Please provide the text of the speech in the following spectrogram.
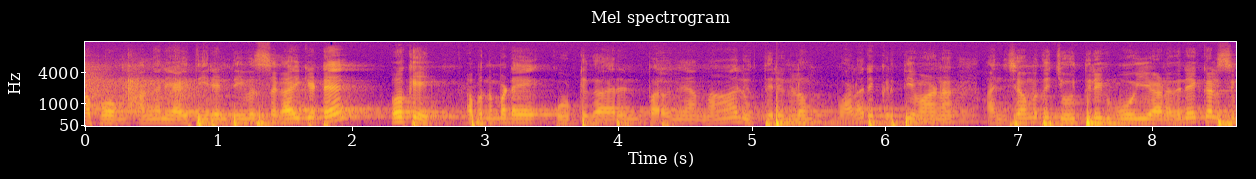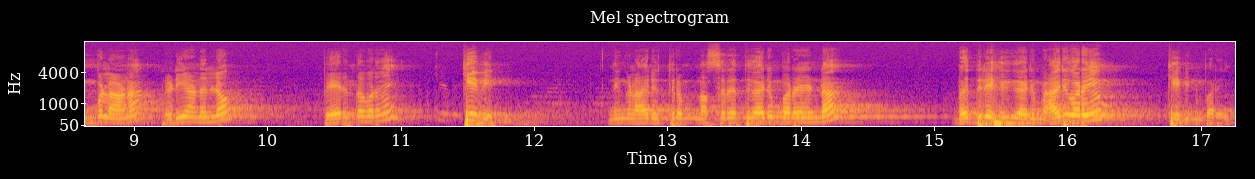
അപ്പം അങ്ങനെയായി തീരാൻ ദൈവം സഹായിക്കട്ടെ. ഓക്കെ അപ്പം നമ്മുടെ കൂട്ടുകാരൻ പറഞ്ഞ നാല് ഉത്തരങ്ങളും വളരെ കൃത്യമാണ്. അഞ്ചാമത്തെ ചോദ്യത്തിലേക്ക് പോവുകയാണ്. അതിനേക്കാൾ സിമ്പിളാണ് റെഡിയാണല്ലോ പേരെന്താ പറഞ്ഞേ? കെവിൻ. നിങ്ങൾ ആരും ഉത്തരം? നസ്രത്തുകാരും പറയണ്ട. ബദ്രഹുകാരും. ആര് പറയും? കെവിൻ പറയും.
